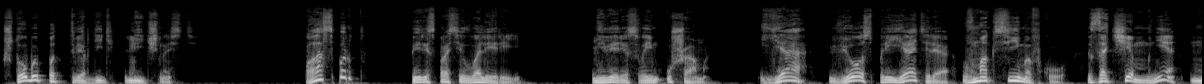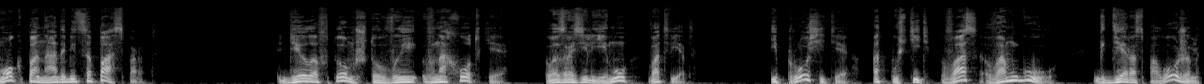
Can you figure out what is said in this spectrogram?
чтобы подтвердить личность. «Паспорт?» – переспросил Валерий, не веря своим ушам. «Я вез приятеля в Максимовку. Зачем мне мог понадобиться паспорт?» «Дело в том, что вы в находке», — возразили ему в ответ. «И просите отпустить вас в Амгу, где расположен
